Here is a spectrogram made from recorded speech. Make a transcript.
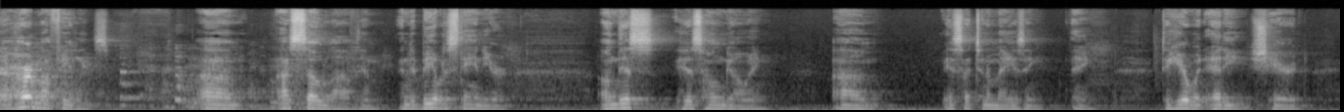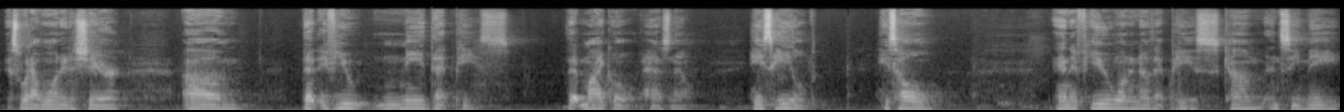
It hurt my feelings. Um, I so loved him. And to be able to stand here on this, his homegoing, um, is such an amazing thing. To hear what Eddie shared is what I wanted to share. Um, that if you need that peace that Michael has now, he's healed, he's whole. And if you want to know that peace, come and see me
